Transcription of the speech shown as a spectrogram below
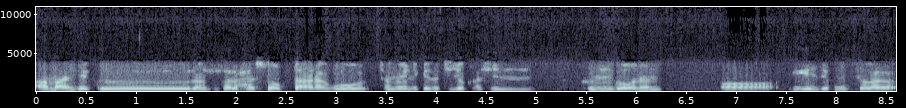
음, 아마 이제 그런 수사를 할 수 없다라고 정 의원님께서 지적하신 근거는, 어, 이게 이제 공수처가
